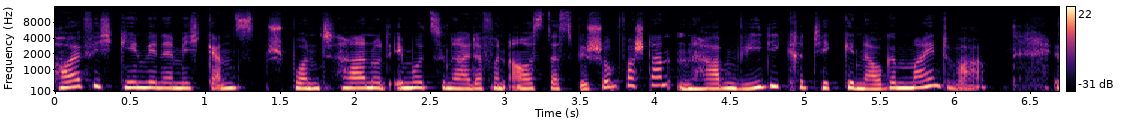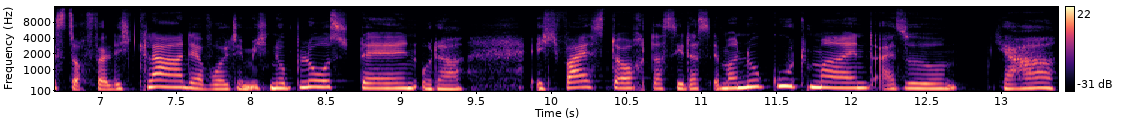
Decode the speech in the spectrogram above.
Häufig gehen wir nämlich ganz spontan und emotional davon aus, dass wir schon verstanden haben, wie die Kritik genau gemeint war. Ist doch völlig klar, der wollte mich nur bloßstellen oder ich weiß doch, dass sie das immer nur gut meint, also ja,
